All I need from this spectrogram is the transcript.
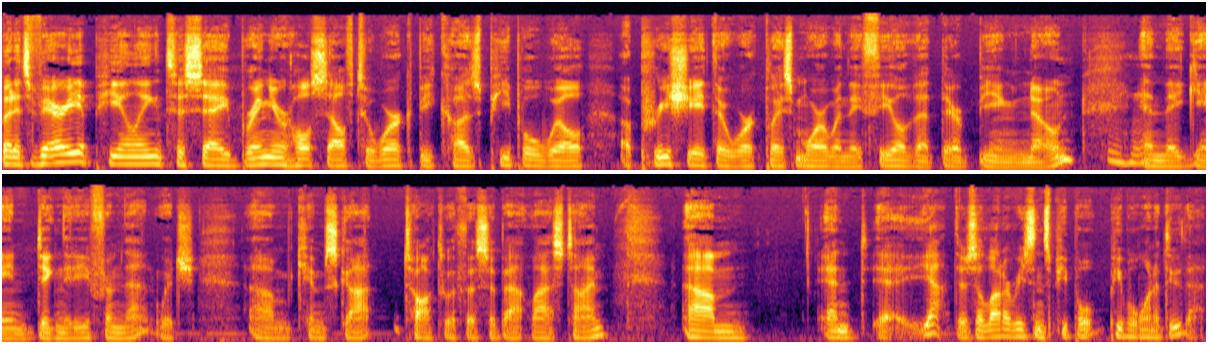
but it's very appealing to say bring your whole self to work because people will appreciate their workplace more when they feel that they're being known mm-hmm. and they gain dignity from that, which um, Kim Scott talked with us about last time. Um, and uh, yeah, there's a lot of reasons people people want to do that.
